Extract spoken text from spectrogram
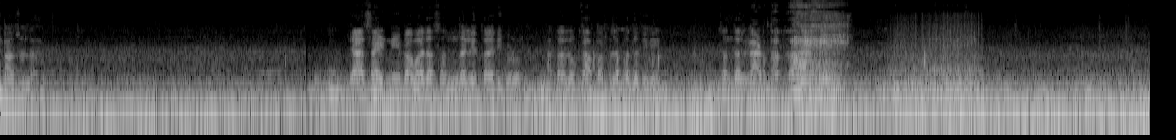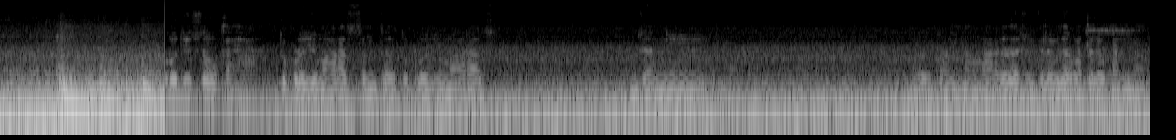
बाजूला. त्या साईडनी बाबाचा संदल येतो आहे तिकडून. आता लोक आपापल्या पद्धतीने संदल काढतात. तुकडोजी चौक आहे. तुकडोजी महाराज संत तुकडोजी महाराज ज्यांनी लोकांना मार्गदर्शन केलं विदर्भातल्या लोकांना.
